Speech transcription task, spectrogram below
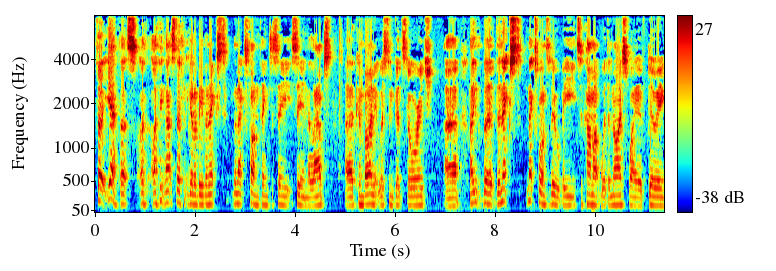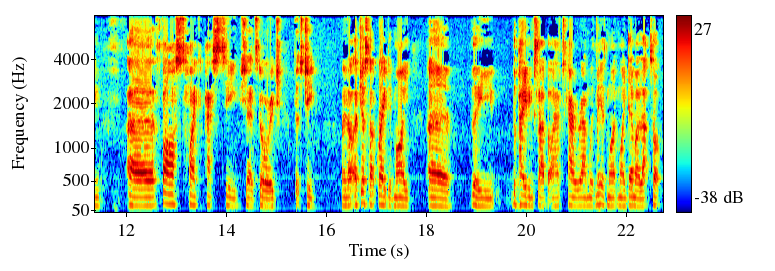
so yeah, that's. I, I think that's definitely going to be the next the next fun thing to see see in the labs. Uh, combine it with some good storage. Uh, I think the the next next one to do will be to come up with a nice way of doing uh, fast, high capacity shared storage that's cheap. I mean, I've just upgraded my uh, the the paving slab that I have to carry around with me as my, my demo laptop.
